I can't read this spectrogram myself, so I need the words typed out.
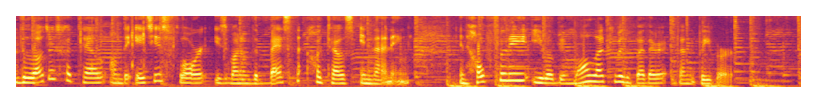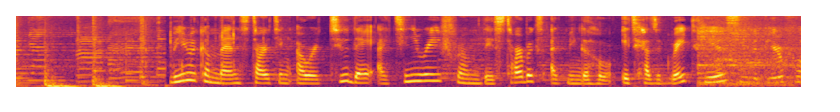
The Lotus Hotel on the 80th floor is one of the best hotels in Nanning, and hopefully you will be more lucky with weather than we were. We recommend starting our two-day itinerary from the Starbucks at MingGeHu. It has a great view. See the beautiful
